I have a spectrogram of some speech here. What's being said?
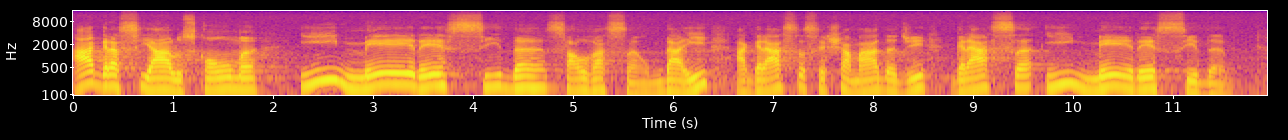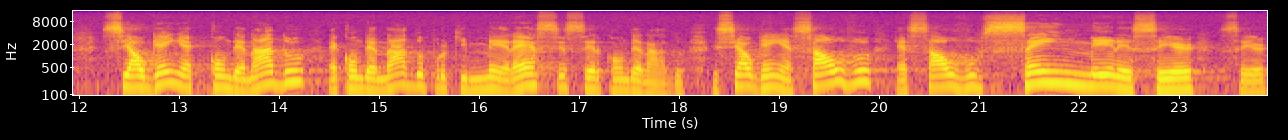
agraciá-los com uma imerecida salvação. Daí a graça ser chamada de graça imerecida. Se alguém é condenado, é condenado porque merece ser condenado. E se alguém é salvo, é salvo sem merecer ser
